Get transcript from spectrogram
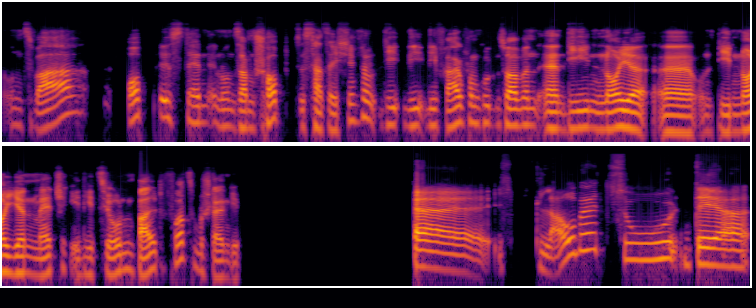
und zwar, ob es denn in unserem Shop das ist tatsächlich die die die Frage vom guten Sorvin, äh, die neue äh, und die neuen Magic-Editionen bald vorzubestellen gibt. Äh, ich glaube, zu der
